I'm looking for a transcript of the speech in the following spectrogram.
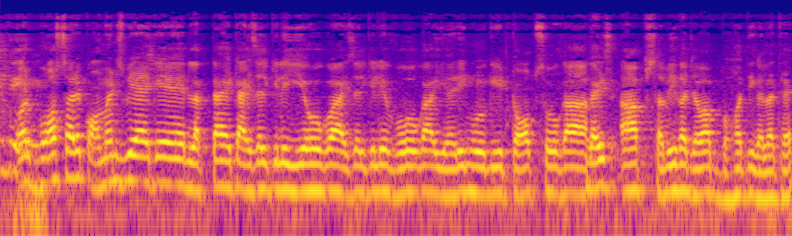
थे। और बहुत सारे कमेंट्स भी आए कि लगता है कि आइजल के लिए ये होगा आइजल के लिए वो होगा इयरिंग होगी टॉप्स होगा। गाइस आप सभी का जवाब बहुत ही गलत है।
